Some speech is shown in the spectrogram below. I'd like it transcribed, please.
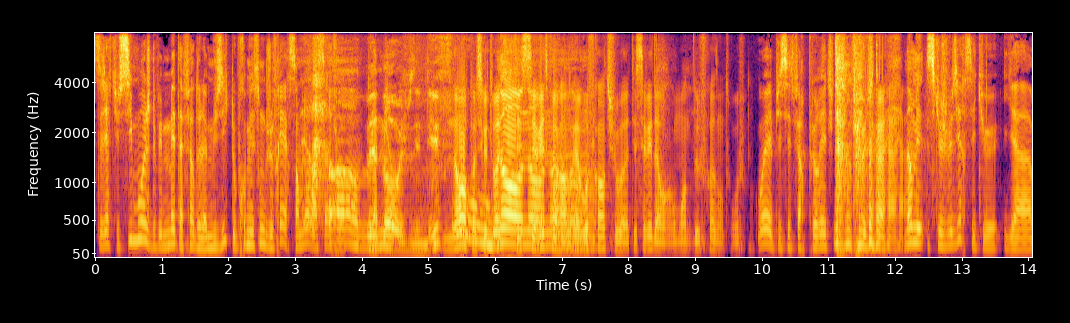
C'est-à-dire que si moi je devais me mettre à faire de la musique, le premier son que je ferais il ressemblerait à ça. tu vois. Ah, De la mais non, je vous ai des fous. Non, parce que toi, Non, tu t'essaierais de faire non, un vrai non, non. refrain, tu vois. T'essaierais d'avoir au moins deux phrases dans ton refrain. Ouais, et puis c'est de faire pleurer. Tu... Tout. non, mais ce que je veux dire, c'est que il y a,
